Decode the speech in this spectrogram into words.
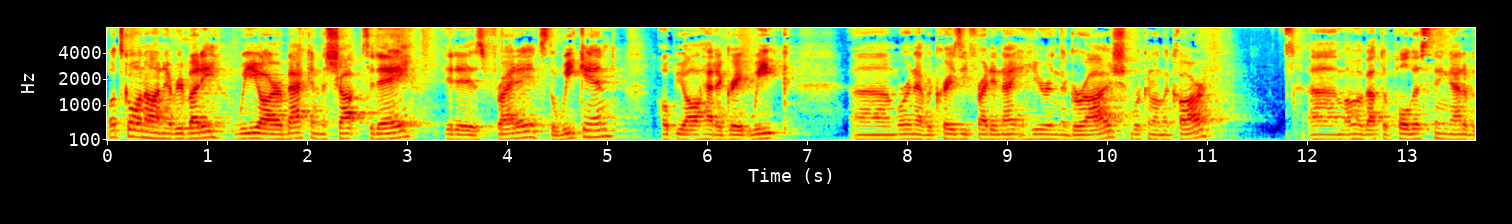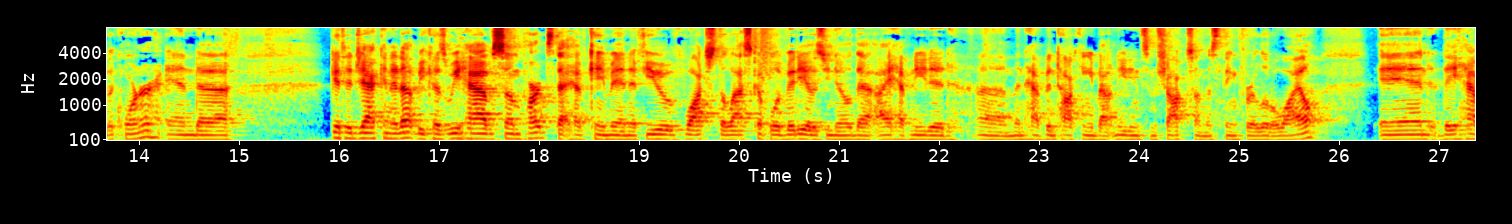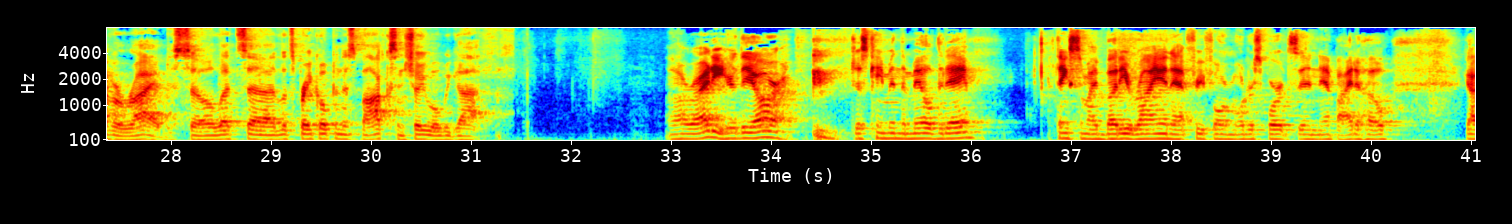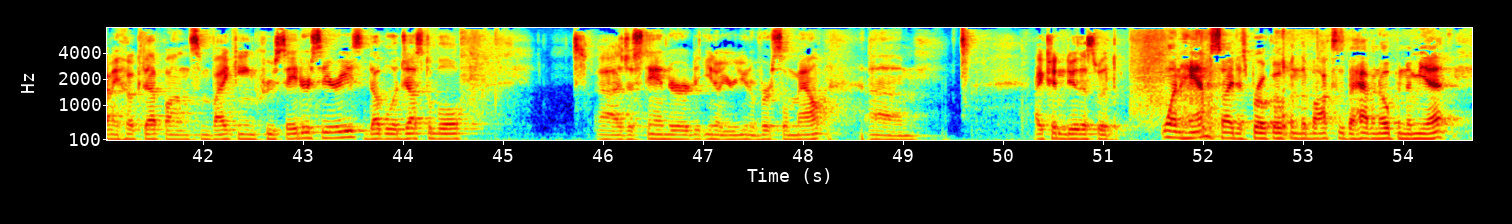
What's going on everybody? We are back in the shop today. It is Friday, it's the weekend. Hope you all had a great week. Um, we're gonna have a crazy Friday night here in the garage working on the car. Um, I'm about to pull this thing out of the corner and uh, get to jacking it up because we have some parts that have came in. If you've watched the last couple of videos, you know that I have needed um, and have been talking about needing some shocks on this thing for a little while and they have arrived. So let's uh, let's break open this box and show you what we got. Alrighty, here they are. Just came in the mail today. Thanks to my buddy Ryan at Freeform Motorsports in Nampa, Idaho. Got me hooked up on some Viking Crusader series, double adjustable, uh, just standard, you know, your universal mount. Um, I couldn't do this with one hand, so I just broke open the boxes, but haven't opened them yet.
